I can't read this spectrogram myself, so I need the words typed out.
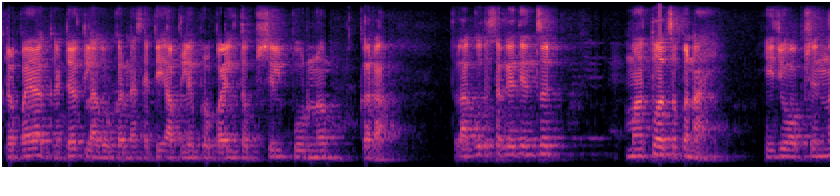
कृपया घटक लागू करण्यासाठी आपले प्रोफाईल तपशील पूर्ण करा. तर अगोदर सगळे त्यांचं महत्वाचं पण आहे. ही जी ऑप्शन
